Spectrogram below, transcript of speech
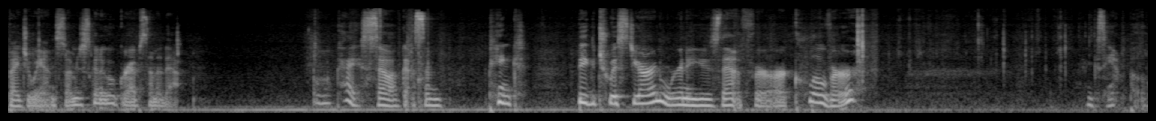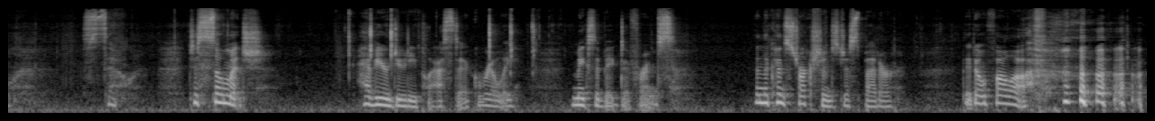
by Joann, so I'm just going to go grab some of that. Okay, so I've got some pink Big Twist yarn. We're going to use that for our clover example. So, just so much heavier duty plastic, really makes a big difference. And the construction's just better. They don't fall off.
